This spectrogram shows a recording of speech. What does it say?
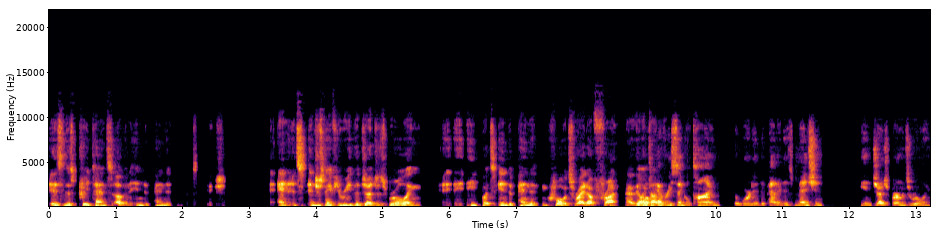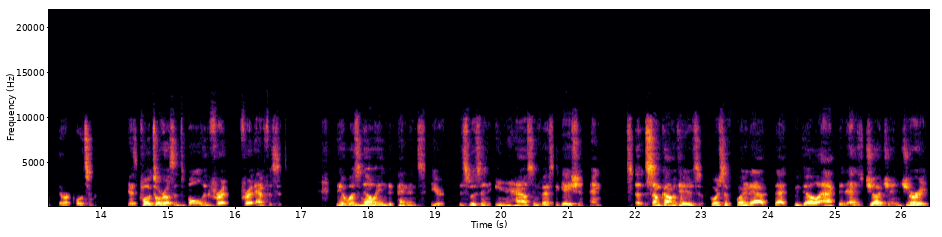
is this pretense of an independent investigation. And it's interesting if you read the judge's ruling, he puts independent in quotes right up front. Now, the only well, time every single time the word independent is mentioned in Judge Berman's ruling, there are quotes around it. Yes, quotes, or else it's bolded for for emphasis. There was no independence here. This was an in-house investigation, and uh, some commentators, of course, have pointed out that Goodell acted as judge and jury.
